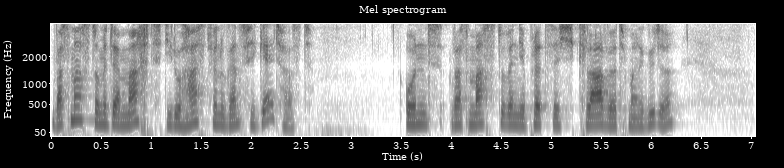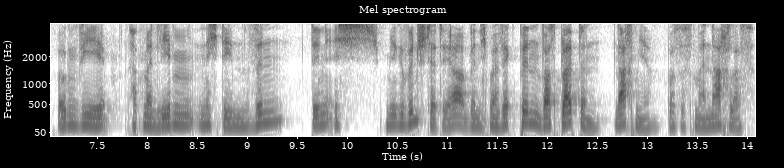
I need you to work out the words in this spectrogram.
Was machst du mit der Macht, die du hast, wenn du ganz viel Geld hast? Und was machst du, wenn dir plötzlich klar wird, meine Güte, irgendwie hat mein Leben nicht den Sinn, den ich mir gewünscht hätte. Ja, wenn ich mal weg bin, was bleibt denn nach mir? Was ist mein Nachlass?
